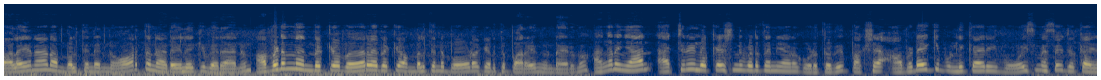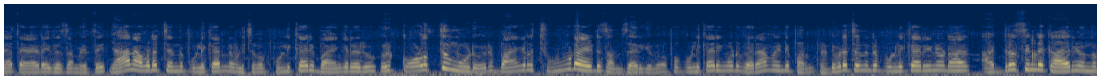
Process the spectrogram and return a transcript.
വളയനാട് അമ്പലത്തിന്റെ നോർത്ത് നടയിലേക്ക് വരാനും അവിടുന്ന് എന്തൊക്കെയോ വേറെ ഏതൊക്കെയോ അമ്പലത്തിന്റെ ബോർഡൊക്കെ എടുത്ത് പറയുന്നുണ്ടായിരുന്നു. അങ്ങനെ ഞാൻ ആക്ച്വലി ലൊക്കേഷൻ ഇവിടെ തന്നെയാണ് കൊടുത്തത്. പക്ഷെ അവിടേക്ക് പുള്ളിക്കാരി വോയിസ് മെസ്സേജ് ഒക്കെ അതിനകത്ത് ആഡ് ചെയ്ത സമയത്ത് ഞാൻ അവിടെ ചെന്ന് പുള്ളിക്കാരനെ വിളിച്ചപ്പോൾ പുള്ളിക്കാരി ഭയങ്കര ഒരു ഒരു കുളത്ത് മൂട് ഒരു ഭയങ്കര ചൂടായിട്ട് സംസാരിക്കുന്നു. അപ്പൊ പുള്ളിക്കാരി ഇങ്ങോട്ട് വരാൻ വേണ്ടി പറഞ്ഞിട്ടുണ്ട്. ഇവിടെ ചെന്നിട്ട് പുള്ളിക്കാരിനോട് ആ അഡ്രസ്സിന്റെ കാര്യം ഒന്ന്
